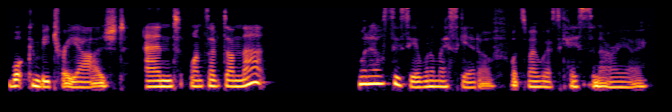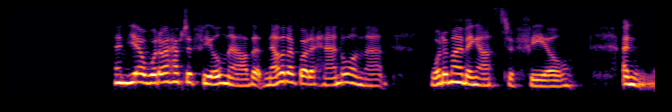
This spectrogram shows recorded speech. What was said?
What can be triaged? And once I've done that, what else is here? What am I scared of? What's my worst case scenario? And yeah, what do I have to feel now that now that I've got a handle on that? What am I being asked to feel? And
